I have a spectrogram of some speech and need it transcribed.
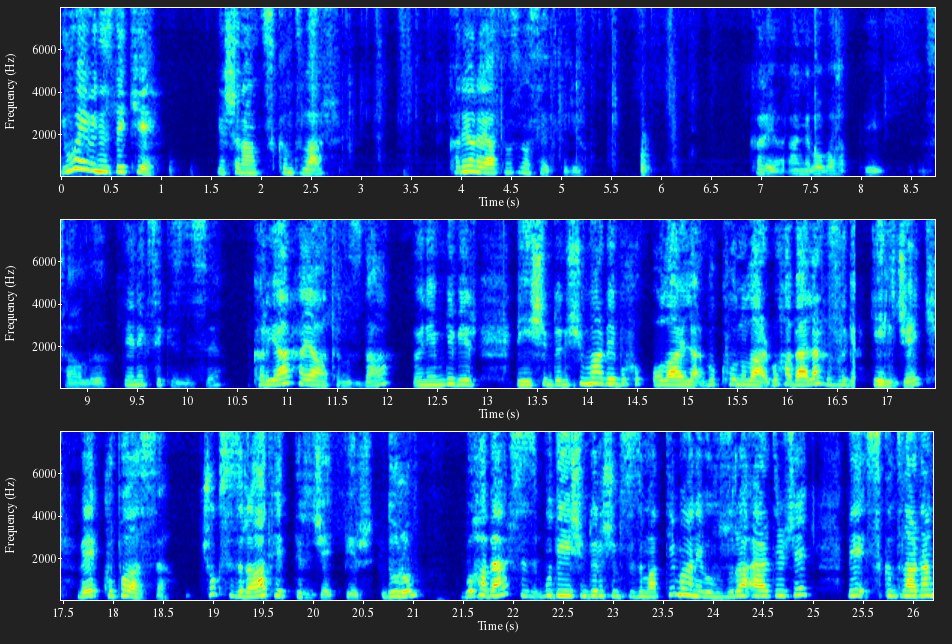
yuva evinizdeki yaşanan sıkıntılar kariyer hayatınızı nasıl etkiliyor? Kariyer, anne baba e, sağlığı, değnek sekizlisi. Kariyer hayatınızda önemli bir değişim dönüşüm var ve bu olaylar, bu konular, bu haberler hızlı gel- gelecek ve kupa ası. Çok sizi rahat ettirecek bir durum. Bu haber, siz, bu değişim dönüşüm sizi maddi manevi huzura erdirecek ve sıkıntılardan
